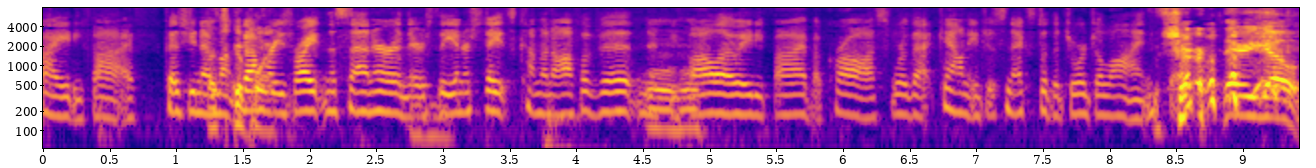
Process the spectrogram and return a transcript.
I 85. Because, you know, That's a good point. Montgomery's right in the center and there's the interstates coming off of it. And if Mm-hmm. you follow 85 across, we're that county just next to the Georgia line. So- Sure, there you go,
